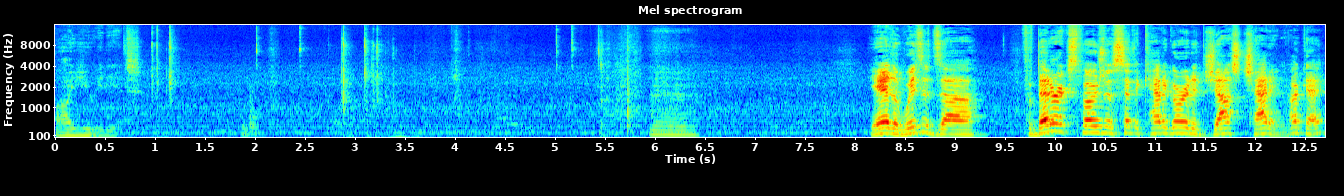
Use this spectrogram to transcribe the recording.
Oh, you idiot. Yeah, the Wizards are. For better exposure, set the category to just chatting. Okay.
